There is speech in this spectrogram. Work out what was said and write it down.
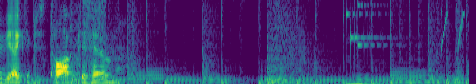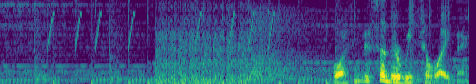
Maybe I could just talk to him. Oh, I think they said they're weak to lightning.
